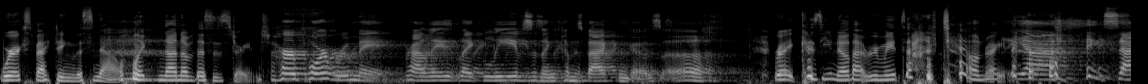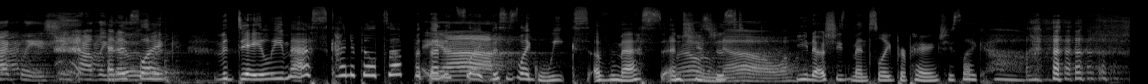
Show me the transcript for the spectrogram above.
we're expecting this now. Like, none of this is strange. Her poor roommate probably like leaves and then comes back and goes, ugh. Right? Because you know that roommate's out of town, right? Yeah, exactly. She probably And it's like the daily mess kind of builds up, but then it's like, this is like weeks of mess. And oh, she's just, no. you know, she's mentally preparing. She's like,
